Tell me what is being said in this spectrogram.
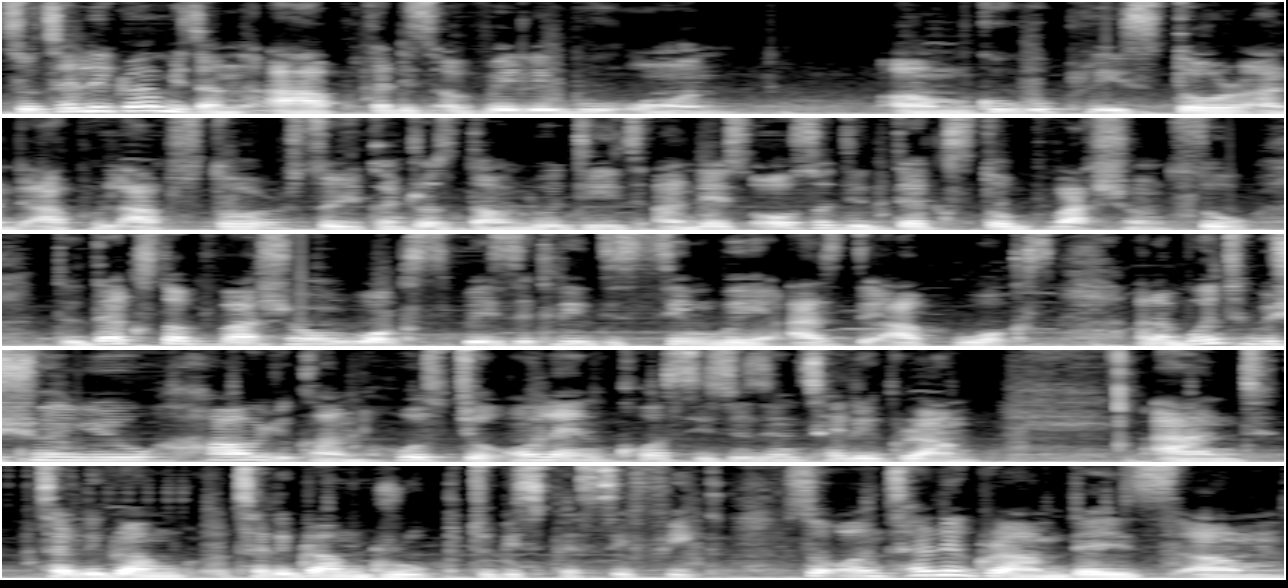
So telegram is an app that is available on um, Google Play Store and Apple App Store, so you can just download it. And there's also the desktop version. So the desktop version works basically the same way as the app works. And I'm going to be showing you how you can host your online courses using Telegram and Telegram Telegram group to be specific. So on Telegram, there is um,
